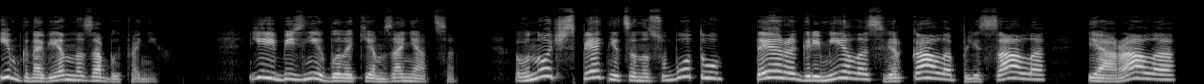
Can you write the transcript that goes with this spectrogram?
и мгновенно забыв о них. Ей без них было кем заняться. В ночь с пятницы на субботу Тера гремела, сверкала, плясала и орала,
